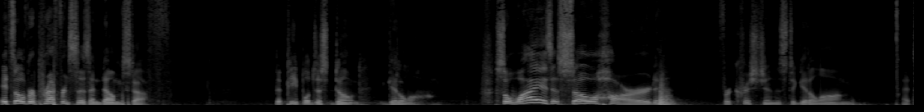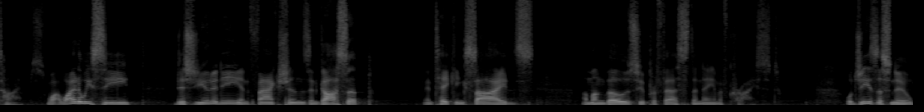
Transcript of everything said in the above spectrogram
It's over preferences and dumb stuff that people just don't get along. So, why is it so hard for Christians to get along at times? Why, why do we see disunity and factions and gossip and taking sides among those who profess the name of Christ? Well, Jesus knew,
